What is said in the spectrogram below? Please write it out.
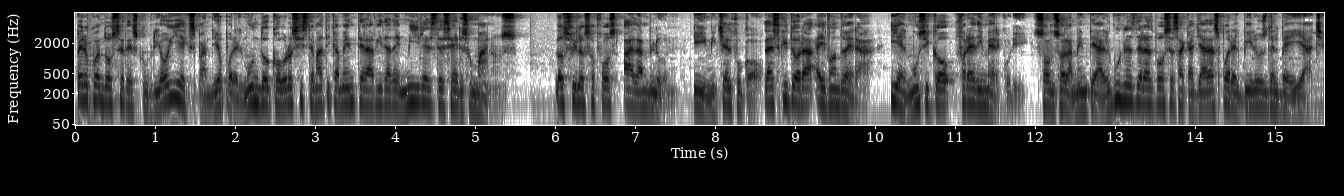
pero cuando se descubrió y expandió por el mundo cobró sistemáticamente la vida de miles de seres humanos. Los filósofos Alan Bloom y Michel Foucault, la escritora Yvonne Vera, y el músico Freddie Mercury son solamente algunas de las voces acalladas por el virus del VIH.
